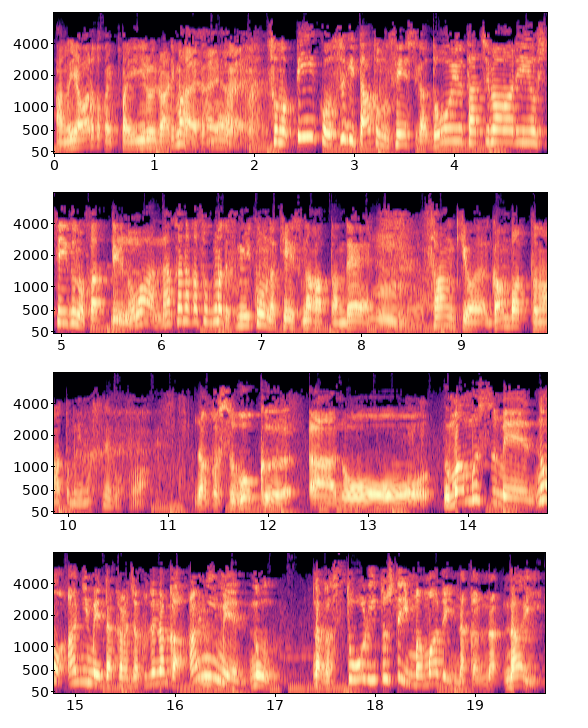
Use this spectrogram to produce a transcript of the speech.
あの、やわらとかいっぱいいろいろありましたけども、はいはいはいそのピークを過ぎた後の選手がどういう立ち回りをしていくのかっていうのは、うんなかなかそこまで踏み込んだケースなかったんで、うん3期は頑張ったなと思いますね、僕は。なんかすごく、あのー、馬娘のアニメだからじゃなくて、なんかアニメの、なんかストーリーとして今までになんかなない。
